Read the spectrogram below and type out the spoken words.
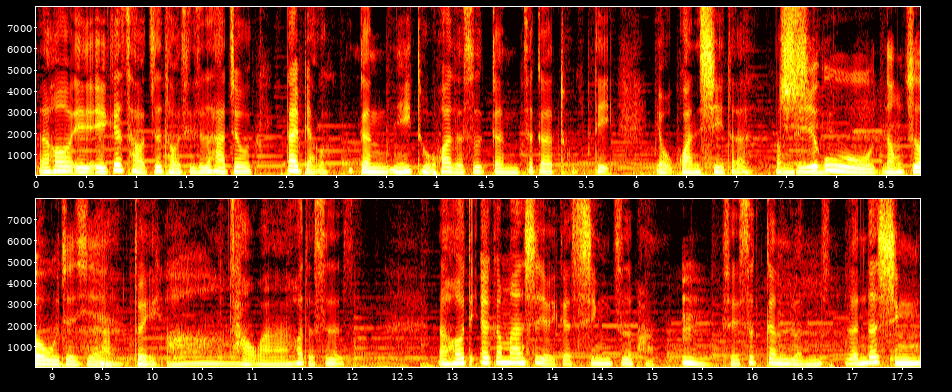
然后一一个草字头，其实它就代表跟泥土或者是跟这个土地有关系的。食物、农作物这些，啊、对。哦，草啊，或者是，然后第二个慢是有一个心字旁，嗯，所以是跟人人的心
